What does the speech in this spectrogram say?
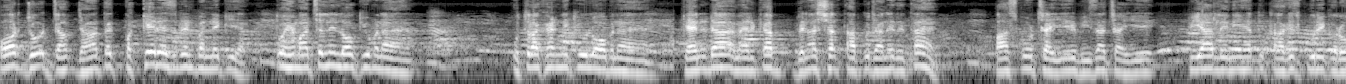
और जो जब जहां तक पक्के रेजिडेंट बनने की है तो हिमाचल ने लॉ क्यों बनाया है उत्तराखंड ने क्यों लॉ बनाया है कनाडा अमेरिका बिना शर्त आपको जाने देता है पासपोर्ट चाहिए वीजा चाहिए पीआर लेनी है तो कागज पूरे करो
